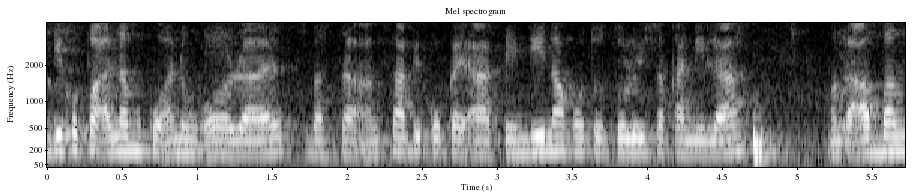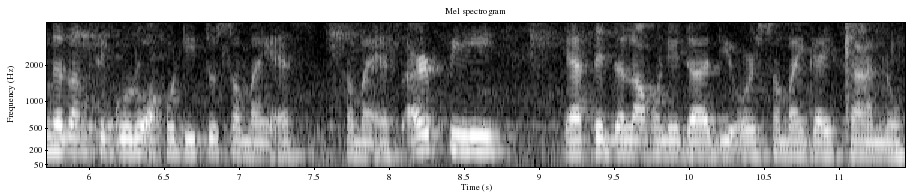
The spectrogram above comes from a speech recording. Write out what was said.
Hindi ko pa alam kung anong oras. Basta ang sabi ko kay ate, hindi na ako tutuloy sa kanila. Mag-aabang na lang siguro ako dito sa may S, sa may SRP. Yatid na lang ako ni Daddy or sa may Gaisano.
